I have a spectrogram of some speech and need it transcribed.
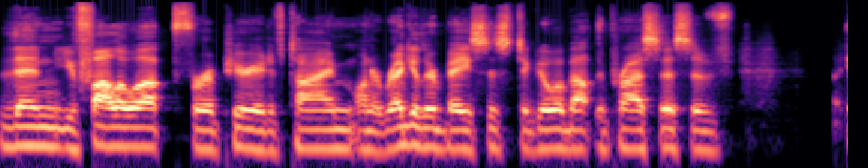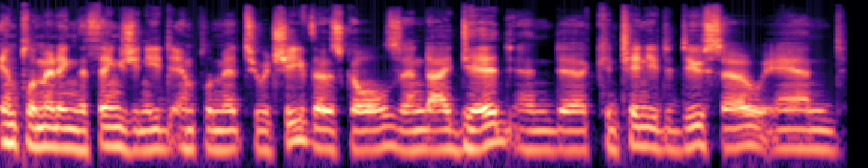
then you follow up for a period of time on a regular basis to go about the process of implementing the things you need to implement to achieve those goals and i did and uh, continue to do so and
